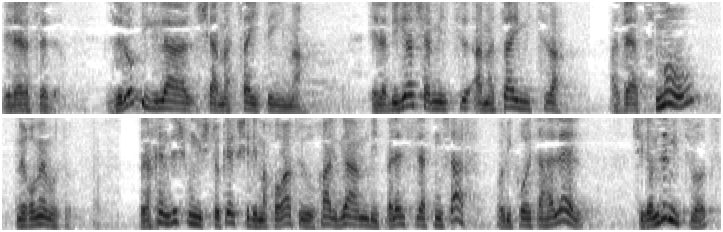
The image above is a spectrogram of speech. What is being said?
בליל הסדר. זה לא בגלל שהמצה היא טעימה, אלא בגלל שהמצה היא מצווה. אז זה עצמו מרומם אותו. ולכן זה שהוא משתוקק שלמחרת הוא יוכל גם להתפלל תפילת מוסף, או לקרוא את ההלל, שגם זה מצוות,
